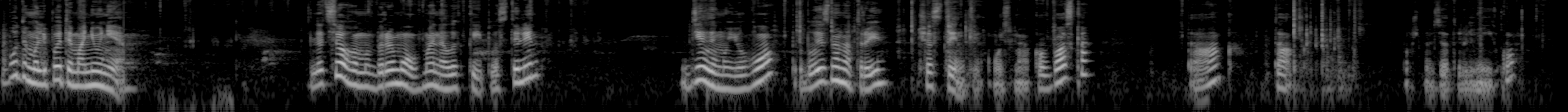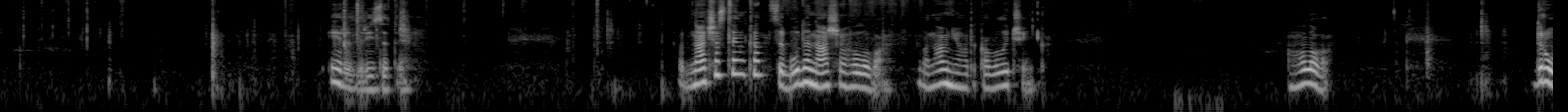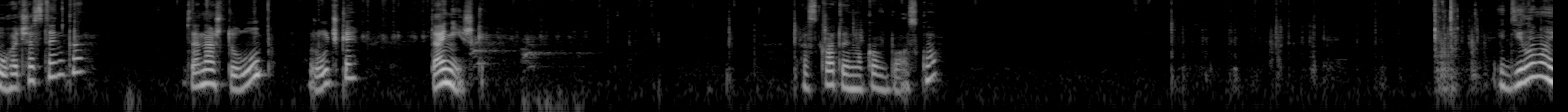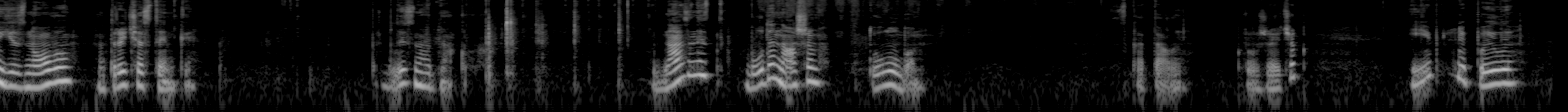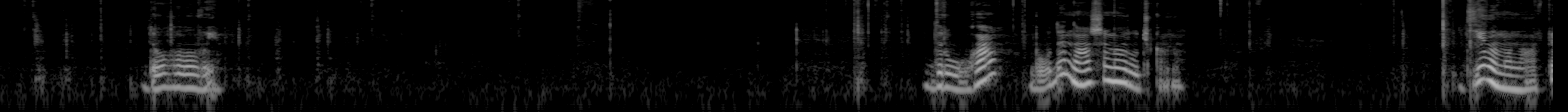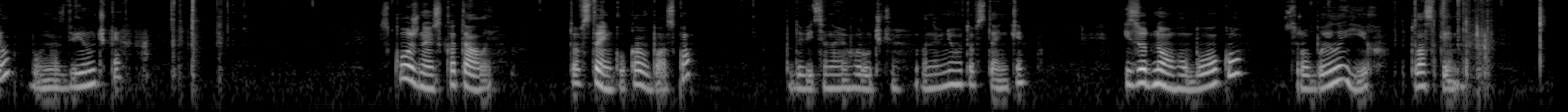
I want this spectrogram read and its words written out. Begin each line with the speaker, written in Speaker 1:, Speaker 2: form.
Speaker 1: Будемо ліпити манюні. Для цього ми беремо в мене легкий пластилін, ділимо його приблизно на три частинки. Ось моя ковбаска. Так, так. Можна взяти лінійку і розрізати. Одна частинка це буде наша голова. Вона в нього така величенька. Голова. Друга частинка це наш тулуб, ручки та ніжки. Розкатуємо ковбаску. І ділимо її знову на три частинки. Приблизно однакових. Одна з них буде нашим тулубом. Скатали кружечок і приліпили до голови. Друга буде нашими ручками. Ділимо навпіл, бо в нас дві ручки. З кожної скатали товстеньку ковбаску. Подивіться на його ручки, вони в нього товстенькі. І з одного боку зробили їх пласкими.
